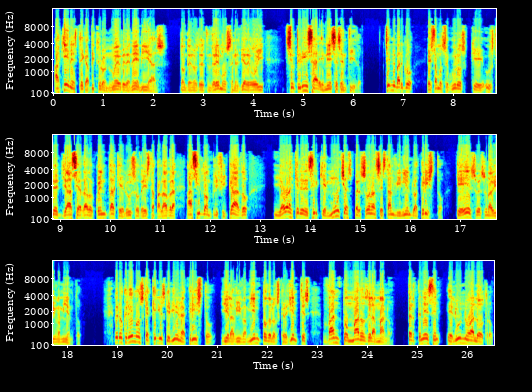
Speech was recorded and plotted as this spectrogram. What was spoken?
Aquí en este capítulo nueve de Nehemías, donde nos detendremos en el día de hoy, se utiliza en ese sentido. Sin embargo, estamos seguros que usted ya se ha dado cuenta que el uso de esta palabra ha sido amplificado y ahora quiere decir que muchas personas están viniendo a Cristo, que eso es un avivamiento. Pero creemos que aquellos que vienen a Cristo y el avivamiento de los creyentes van tomados de la mano, pertenecen el uno al otro.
